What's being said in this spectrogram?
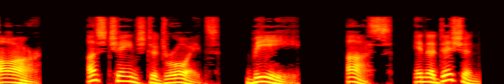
R Us changed to Droids B. Us. In addition,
